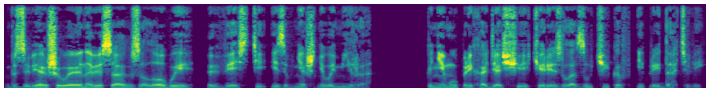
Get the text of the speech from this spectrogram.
взвешивая на весах злобы вести из внешнего мира — к нему приходящие через лазутчиков и предателей.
